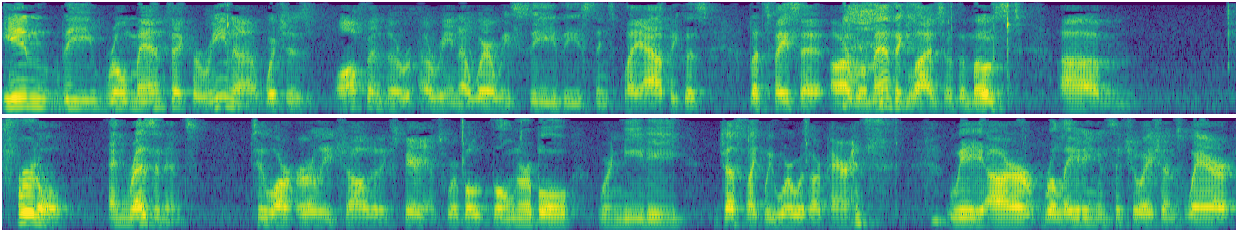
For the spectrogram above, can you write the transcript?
in the romantic arena, which is often the arena where we see these things play out because, let's face it, our romantic lives are the most um, fertile and resonant to our early childhood experience. We're both vulnerable, we're needy, just like we were with our parents. We are relating in situations where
